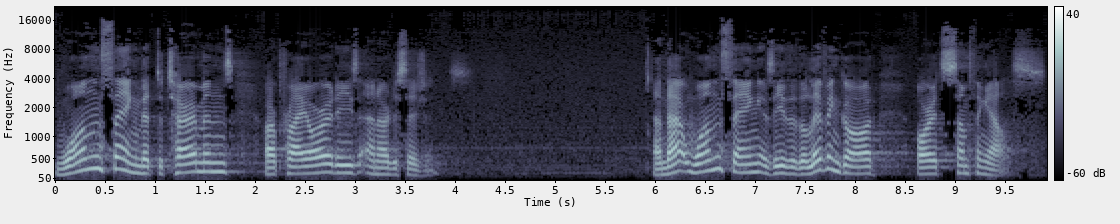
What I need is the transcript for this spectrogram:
One thing that determines our priorities and our decisions. And that one thing is either the living God or it's something else.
